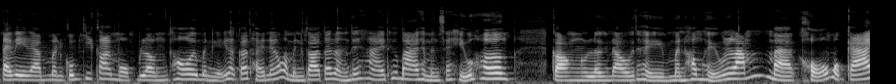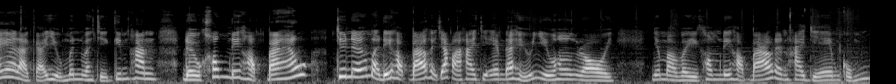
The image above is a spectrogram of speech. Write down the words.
tại vì là mình cũng chỉ coi một lần thôi. Mình nghĩ là có thể nếu mà mình coi tới lần thứ hai thứ ba thì mình sẽ hiểu hơn còn lần đầu thì mình không hiểu lắm mà khổ một cái là cả Diệu Minh và chị Kim Thanh đều không đi học báo. Chứ nếu mà đi học báo thì chắc là hai chị em đã hiểu nhiều hơn rồi. Nhưng mà vì không đi họp báo nên hai chị em cũng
